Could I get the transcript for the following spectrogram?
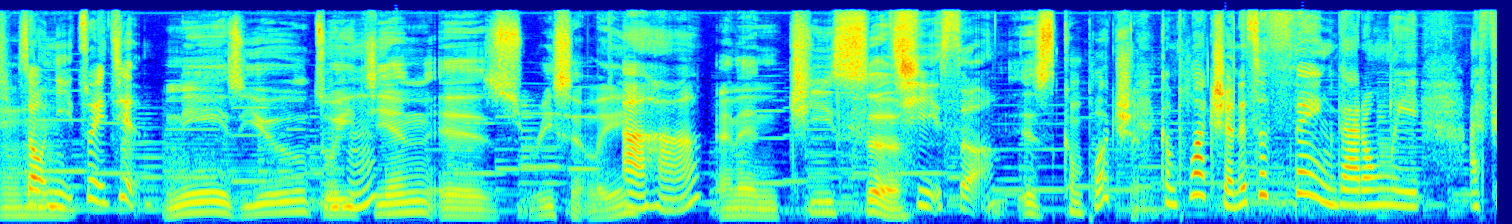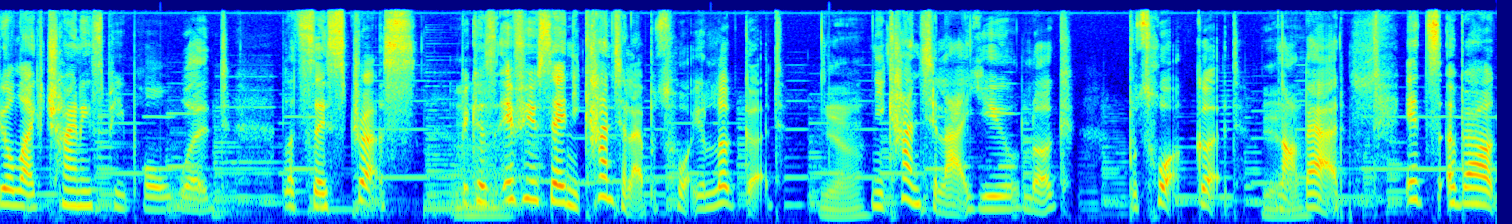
Mm-hmm. So 你最近 Knees you, Mm-hmm. 最近 is recently. uh-huh. And then 气色气色 is complexion. complexion. It's a thing that only I feel like Chinese people would, let's say, stress. Because if you say 你看起来不错, you look good. Yeah. 你看起来 you look 不错, good, Yeah. not bad. It's about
